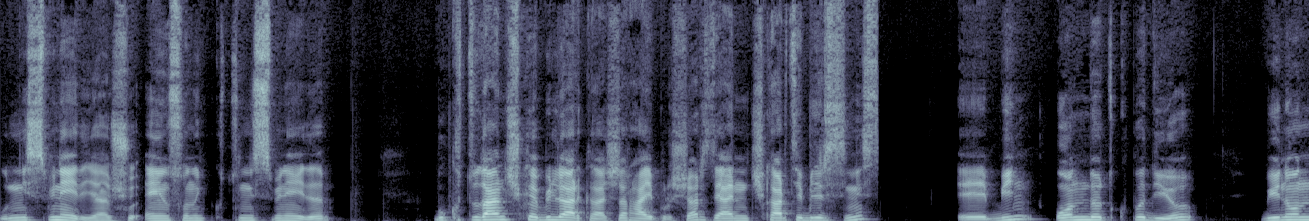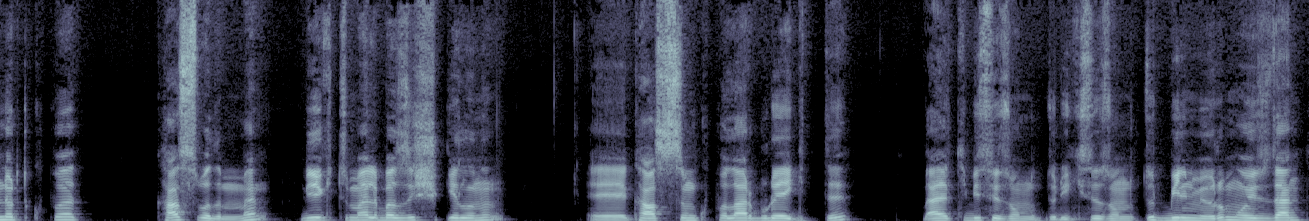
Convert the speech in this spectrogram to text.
Bunun ismi neydi ya? Şu en sonki kutunun ismi neydi? Bu kutudan çıkabiliyor arkadaşlar Hyper Shards. Yani çıkartabilirsiniz. E, 1014 kupa diyor. 1014 kupa kasmadım ben. Büyük ihtimalle bazı ışık yılının Ee, kastığım kupalar buraya gitti. Belki bir sezonluktur, iki sezonluktur bilmiyorum. O yüzden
